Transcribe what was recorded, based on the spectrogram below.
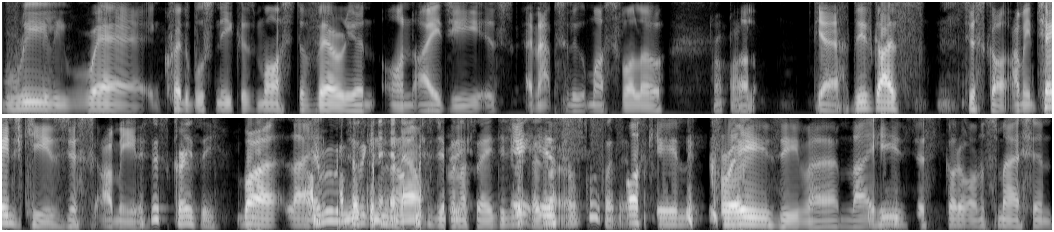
really rare, incredible sneakers, Master Variant on IG is an absolute must follow. proper. Uh, Yeah, these guys just got. I mean, Change keys. just. I mean, it's just crazy. but like I'm- Every week I'm something looking comes at it I now. message him and I say, "Did you It get those?" Like, of course I did. fucking crazy, man. Like he's just got it on smash and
